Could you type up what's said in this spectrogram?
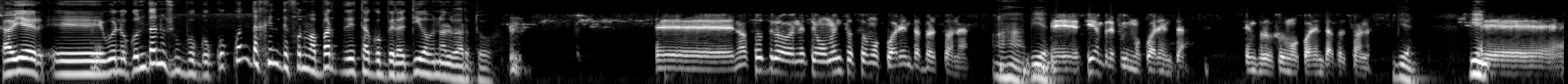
Javier, eh, bueno, contanos un poco, ¿cuánta gente forma parte de esta cooperativa, don Alberto? Eh, nosotros en este momento somos 40 personas. Ajá, bien. Eh, siempre fuimos 40, siempre fuimos 40 personas. Bien, bien. Eh,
